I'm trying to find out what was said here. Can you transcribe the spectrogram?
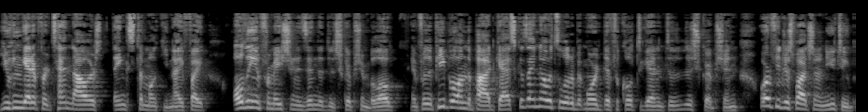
you can get it for $10 thanks to Monkey Knife Fight. All the information is in the description below. And for the people on the podcast, because I know it's a little bit more difficult to get into the description, or if you're just watching on YouTube,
